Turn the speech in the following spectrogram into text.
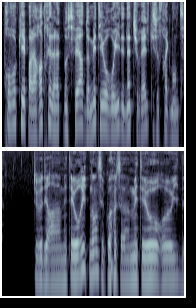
provoqué par la rentrée dans l'atmosphère d'un météoroïde naturel qui se fragmente. Tu veux dire un météorite, non? C'est quoi ça, un météoroïde?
